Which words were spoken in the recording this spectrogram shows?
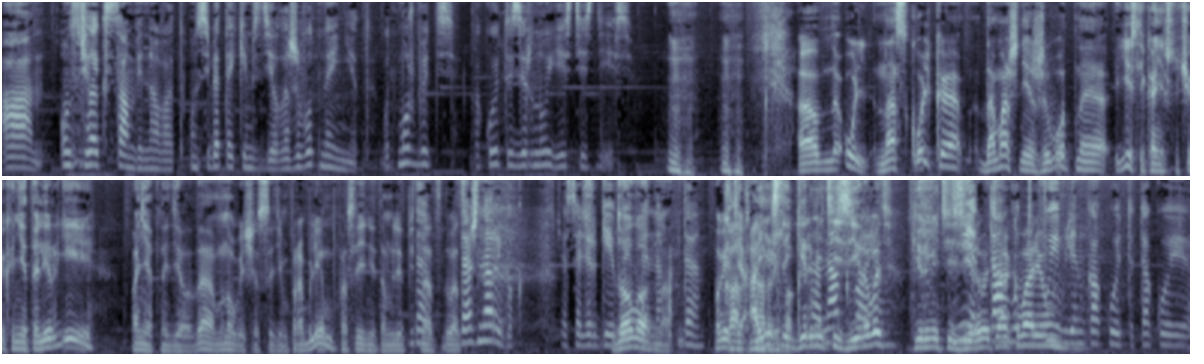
А он человек сам виноват, он себя таким сделал, а животное нет. Вот, может быть, какое-то зерно есть и здесь. А, Оль, насколько домашнее животное, если, конечно, у человека нет аллергии, понятное дело, да, много сейчас с этим проблем, последние там лет 15-20. Да, даже на рыбок. Сейчас аллергия да выявлена. Ладно. Да. Погодите, как а если рыбок? герметизировать, да, герметизировать Нет, там аквариум? Вот выявлен какой-то такой.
